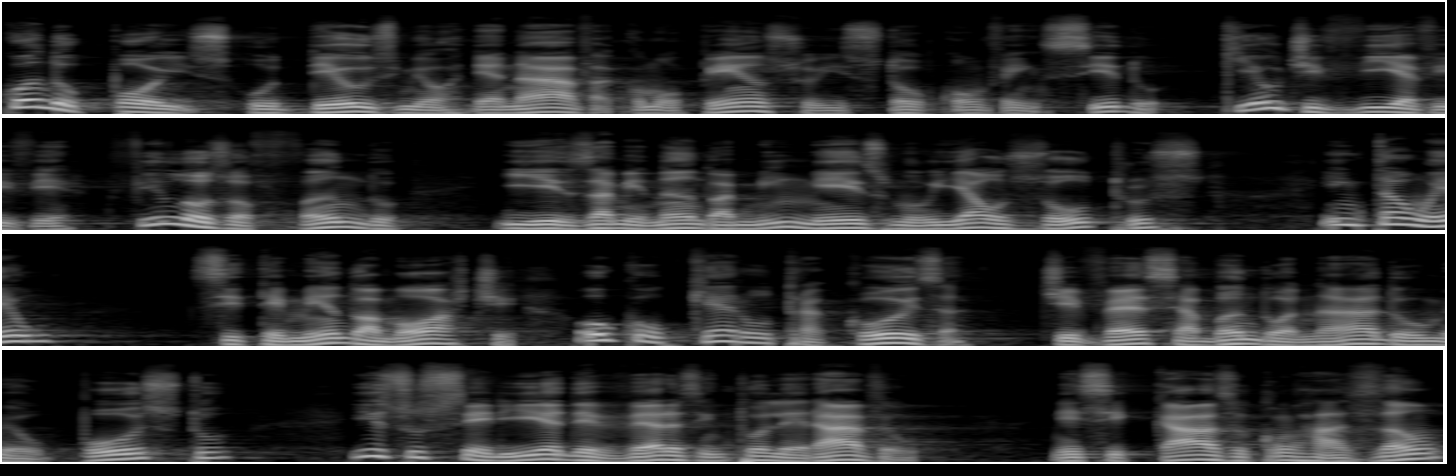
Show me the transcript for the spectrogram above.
Quando, pois, o Deus me ordenava, como penso e estou convencido, que eu devia viver filosofando e examinando a mim mesmo e aos outros, então eu, se temendo a morte ou qualquer outra coisa, tivesse abandonado o meu posto, isso seria deveras intolerável. Nesse caso, com razão,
